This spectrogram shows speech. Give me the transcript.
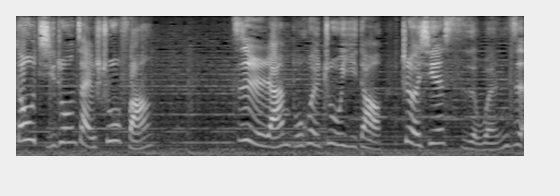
都集中在书房。自然不会注意到这些死蚊子。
